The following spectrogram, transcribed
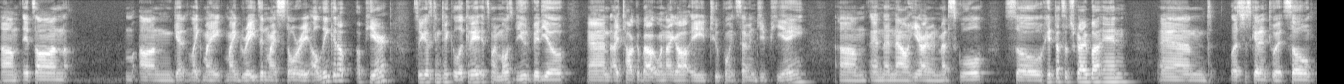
Um, it's on on getting like my my grades in my story. I'll link it up up here so you guys can take a look at it. It's my most viewed video and I talk about when I got a 2.7 GPA um, and then now here I'm in med school so hit that subscribe button and let's just get into it. So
